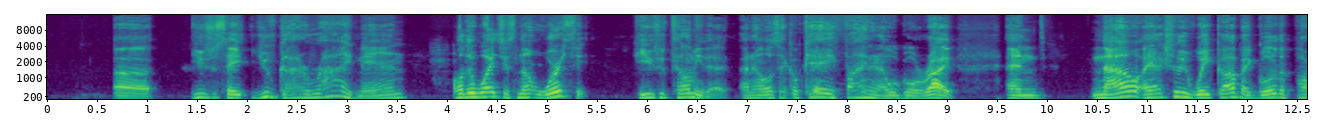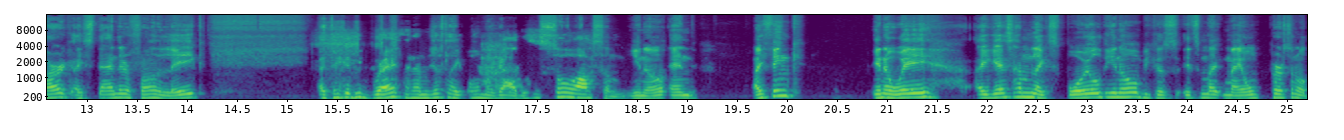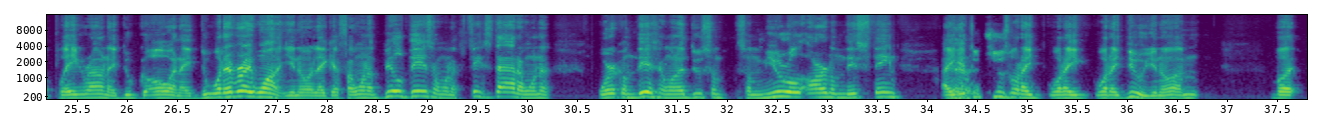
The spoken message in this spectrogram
uh, he used to say, You've got to ride, man. Otherwise, it's not worth it. He used to tell me that. And I was like, Okay, fine. And I will go ride. And now I actually wake up, I go to the park, I stand there in front of the lake, I take a deep breath, and I'm just like, Oh my God, this is so awesome, you know? And I think, in a way, I guess I'm like spoiled, you know, because it's my, my own personal playground. I do go and I do whatever I want, you know. Like if I want to build this, I want to fix that, I want to work on this, I want to do some some mural art on this thing. I Yeah. get to choose what I what I what I do, you know. I'm but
